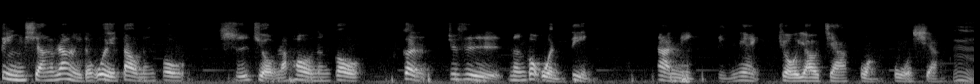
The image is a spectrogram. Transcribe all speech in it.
定香，让你的味道能够持久，然后能够更就是能够稳定，那你里面就要加广藿香，嗯，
